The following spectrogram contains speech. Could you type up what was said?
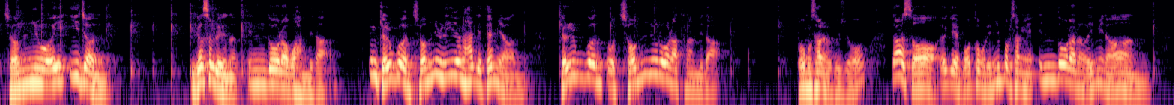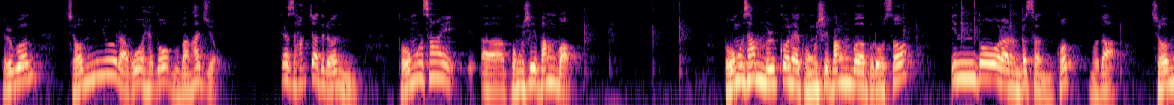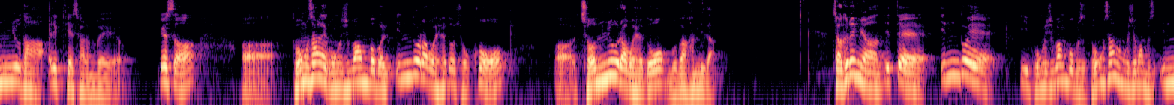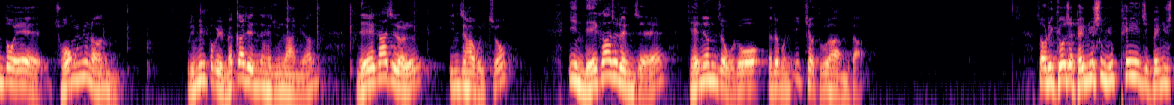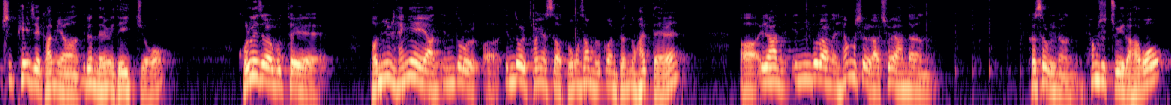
점유의 이전 이것을 우리는 인도라고 합니다. 그럼 결국은 점유를 이전하게 되면 결국은 또 점유로 나타납니다. 동산을 그죠? 따라서 여기에 보통 우리 민법상의 인도라는 의미는 결국은 점유라고 해도 무방하지요. 그래서 학자들은 동산의 어, 공시 방법, 동산 물권의 공시 방법으로서 인도라는 것은 곧 뭐다? 점유다. 이렇게 하는 거예요. 그래서 어, 동산의 공시 방법을 인도라고 해도 좋고 어, 점유라고 해도 무방합니다. 자, 그러면 이때 인도의 이 공시 방법에서 동산 공시 방법에서 인도의 종류는 우리 민법이 몇 가지 인정해 주냐 하면 네 가지를 인정하고 있죠. 이 네 가지를 이제 개념적으로 여러분 익혀 두어야 합니다. 자, 우리 교재 166페이지, 167페이지에 가면 이런 내용이 돼 있죠. 권리자로부터의 법률 행위에 의한 인도를 어, 인도를 통해서 동사 물권 변동할 때 어, 이러한 인도라는 형식을 갖춰야 한다는 것을 우리는 형식주의라 하고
